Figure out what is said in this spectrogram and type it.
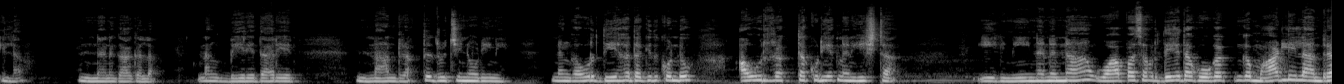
ಇಲ್ಲ, ನನಗಾಗಲ್ಲ. ನಂಗೆ ಬೇರೆ ದಾರಿ ನಾನು ರಕ್ತದ ರುಚಿ ನೋಡೀನಿ. ನಂಗೆ ಅವ್ರ ದೇಹ ತೆಗೆದುಕೊಂಡು ಅವ್ರ ರಕ್ತ ಕುಡಿಯೋಕೆ ನನಗೆ ಇಷ್ಟ. ಈಗ ನೀ ನನ್ನನ್ನು ವಾಪಸ್ ಅವ್ರ ದೇಹದಾಗ ಹೋಗಂಗೆ ಮಾಡಲಿಲ್ಲ ಅಂದ್ರೆ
